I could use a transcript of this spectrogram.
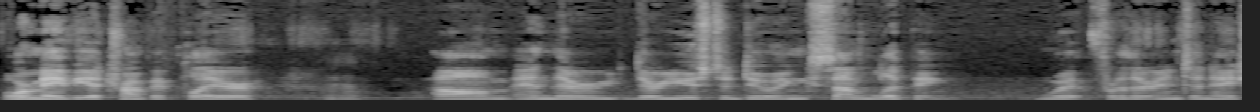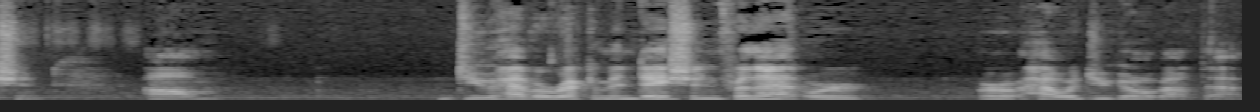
or maybe a trumpet player mm-hmm. um, and they're they're used to doing some lipping with, for their intonation. Um, do you have a recommendation for that, or or how would you go about that?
